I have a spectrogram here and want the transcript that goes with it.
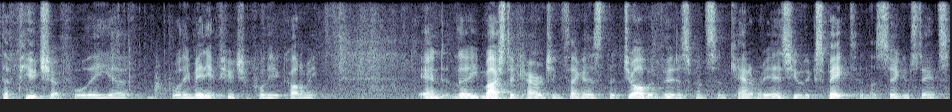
the future for the uh, for the immediate future for the economy. And the most encouraging thing is that job advertisements in Canterbury, as you would expect in this circumstance,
